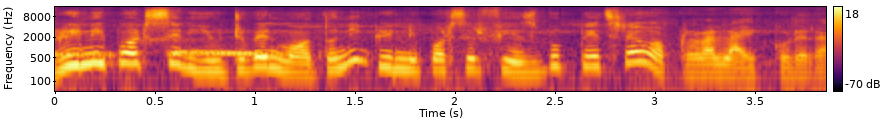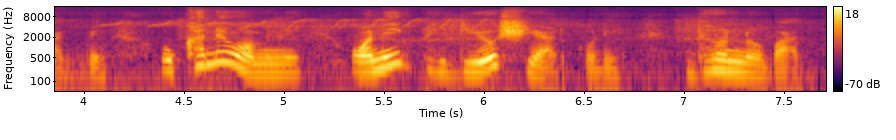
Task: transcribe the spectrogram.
গ্রিনি পটসের ইউটিউবের মতনই গ্রিনি পটসের ফেসবুক পেজটাও আপনারা লাইক করে রাখবেন। ওখানেও আমি অনেক ভিডিও শেয়ার করি। ধন্যবাদ।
